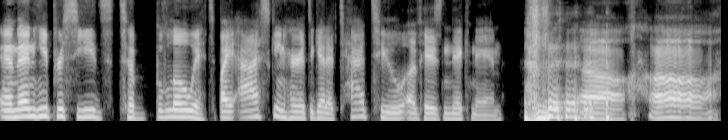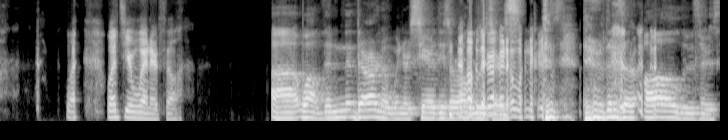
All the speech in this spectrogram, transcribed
And then he proceeds to blow it by asking her to get a tattoo of his nickname. oh, oh. What what's your winner, Phil? Uh, well, then there are no winners here. These are all no, losers. Are no winners. these are all losers.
